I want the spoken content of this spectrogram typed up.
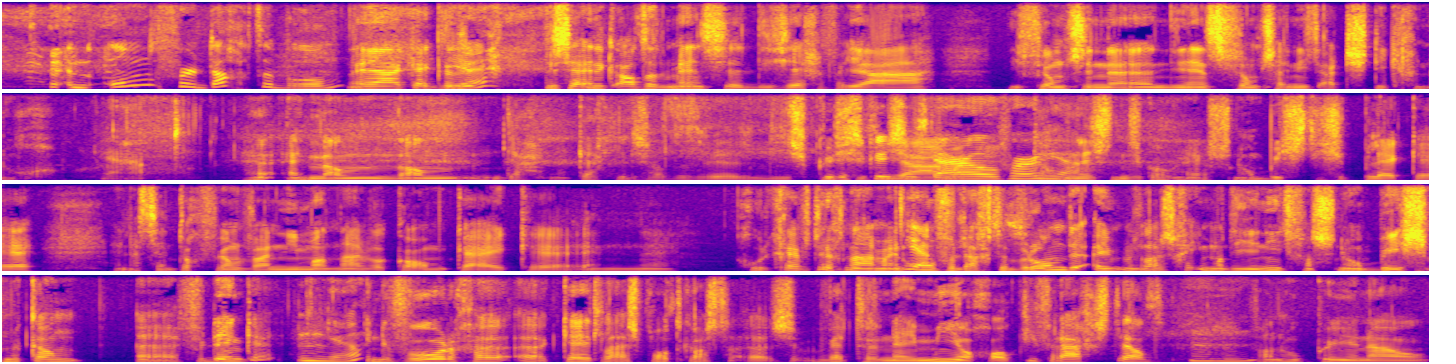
Een onverdachte bron. Nou ja, kijk, er, Ja? er zijn natuurlijk altijd mensen die zeggen van ja, die films in, eh, die Nederlandse films zijn niet artistiek genoeg. Ja. En dan, dan, ja, dan krijg je dus altijd weer discussie Discussies van, ja, daarover, ja. is natuurlijk ook een heel snobistische plek. Hè? En dat zijn toch films waar niemand naar wil komen kijken. En, eh, goed, ik ga even terug naar mijn Ja. onverdachte bron. De, iemand die je niet van snobisme kan eh, verdenken. Ja. In de vorige uh, Ketelaars podcast werd René Mioch ook die vraag gesteld. Mhm. Van hoe kun je nou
